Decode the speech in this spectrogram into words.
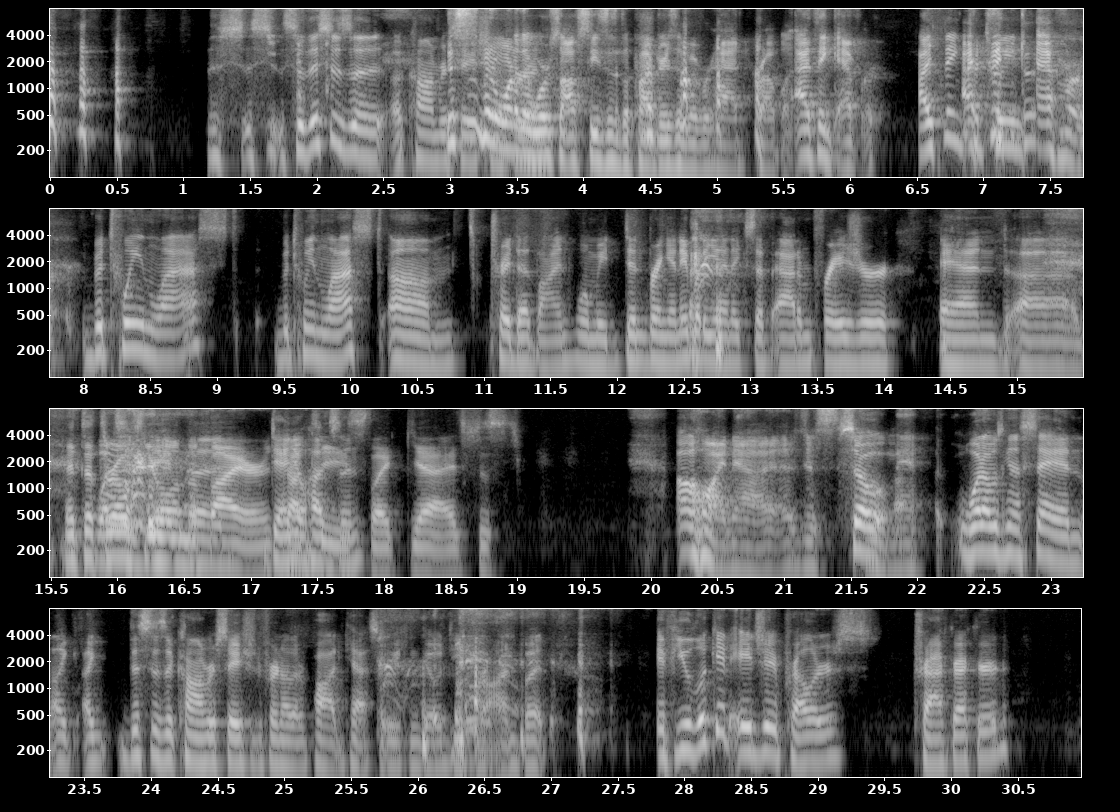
this is, so this is a, a conversation. This has been one of the worst off seasons the Padres have ever had, probably. I think ever. I think I between think ever. between last between last um trade deadline when we didn't bring anybody in except Adam Frazier and uh, And to throw fuel name? on the The fire, Daniel Tatis, Hudson. Like, yeah, it's just Oh, I know. It's just So, oh, man. what I was gonna say, and like I, this is a conversation for another podcast that we can go deeper on. But if you look at AJ Preller's track record,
